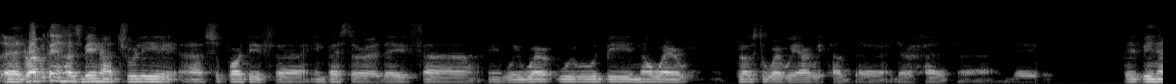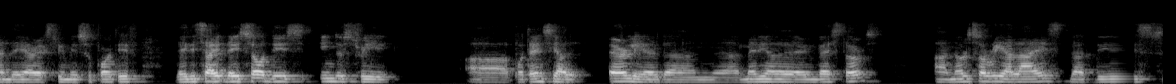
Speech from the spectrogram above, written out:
uh, rakuten has been a truly uh, supportive uh, investor. They've uh, i mean we were we would be nowhere close to where we are without their, their help. Uh, they they've been and they are extremely supportive. They decided they saw this industry uh, potential earlier than many other investors and also realized that this uh,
